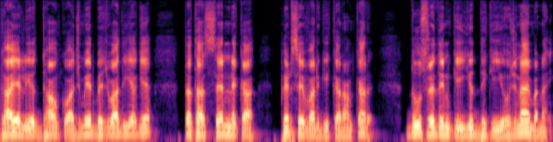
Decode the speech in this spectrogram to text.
घायल योद्धाओं को अजमेर भिजवा दिया गया तथा सैन्य का फिर से वर्गीकरण कर दूसरे दिन की युद्ध की योजनाएँ बनाई।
